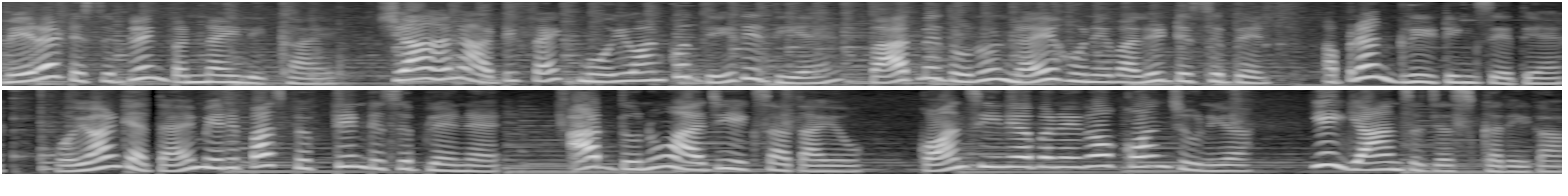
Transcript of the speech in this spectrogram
मेरा डिसिप्लिन बनना ही लिखा है। जान आर्टिफैक्ट मोयोन को दे देती है। बाद में दोनों नए होने वाले डिसिप्लिन अपना ग्रीटिंग देते हैं। मोयोन कहता है, मेरे पास फिफ्टीन डिसिप्लिन है। आप दोनों आज ही एक साथ आए हो। कौन सीनियर बनेगा और कौन जूनियर ये यान सजेस्ट करेगा।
